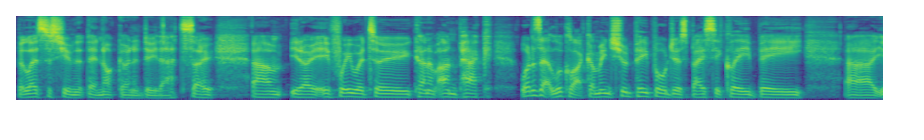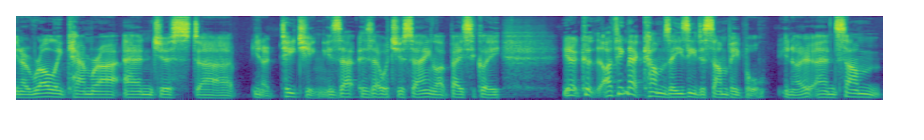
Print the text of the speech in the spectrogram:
But let's assume that they're not going to do that. So, um, you know, if we were to kind of unpack, what does that look like? I mean, should people just basically be, uh, you know, rolling camera and just, uh, you know, teaching? Is that is that what you're saying? Like basically, you know, 'cause I think that comes easy to some people, you know, and some,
